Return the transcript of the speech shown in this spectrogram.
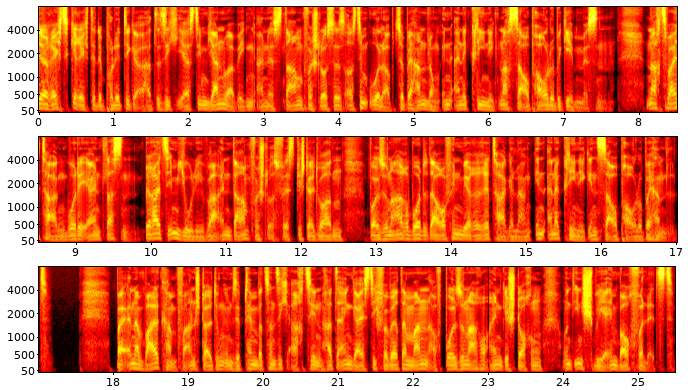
Der rechtsgerichtete Politiker hatte sich erst im Januar wegen eines Darmverschlusses aus dem Urlaub zur Behandlung in eine Klinik nach Sao Paulo begeben müssen. Nach zwei Tagen wurde er entlassen. Bereits im Juli war ein Darmverschluss festgestellt worden. Bolsonaro wurde daraufhin mehrere Tage lang in einer Klinik in Sao Paulo behandelt. Bei einer Wahlkampfveranstaltung im September 2018 hatte ein geistig verwirrter Mann auf Bolsonaro eingestochen und ihn schwer im Bauch verletzt.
